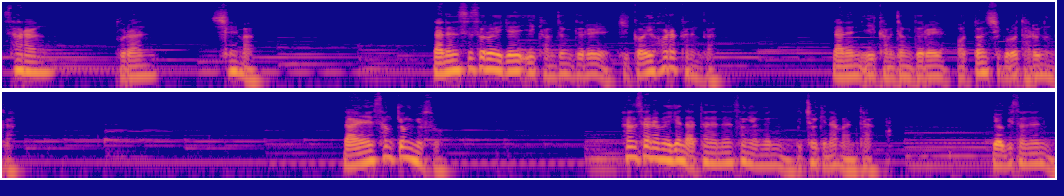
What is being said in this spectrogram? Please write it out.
사랑, 불안, 실망. 나는 스스로에게 이 감정들을 기꺼이 허락하는가? 나는 이 감정들을 어떤 식으로 다루는가? 나의 성격 요소. 한 사람에게 나타나는 성향은 무척이나 많다. 여기서는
